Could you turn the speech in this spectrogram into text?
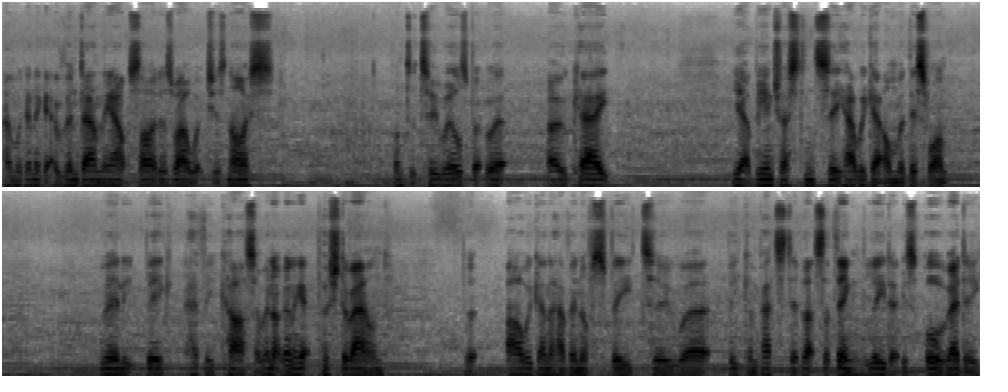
and we're going to get a run down the outside as well which is nice. At two wheels but we're okay. Yeah, it'll be interesting to see how we get on with this one. Really big heavy car so we're not going to get pushed around are we going to have enough speed to uh, be competitive? That's the thing, leader is already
